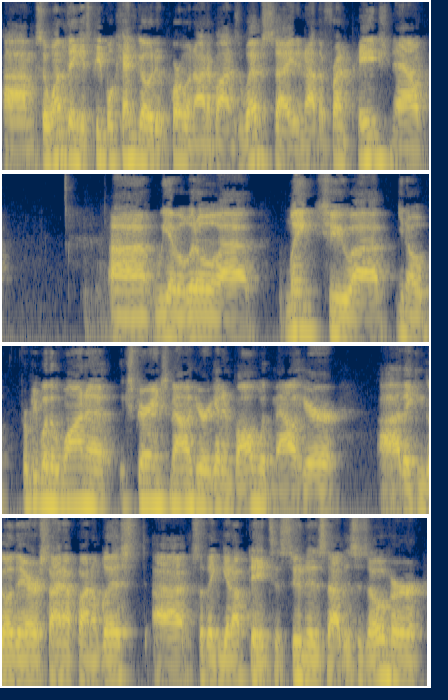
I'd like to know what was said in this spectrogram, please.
Um, so one thing is people can go to Portland Audubon's website and on the front page now uh, we have a little uh, link to uh, you know for people that want to experience Malheur, or get involved with Malheur. Uh, they can go there, sign up on a list, uh, so they can get updates as soon as this is over.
